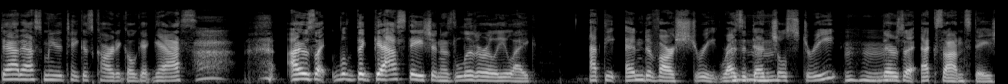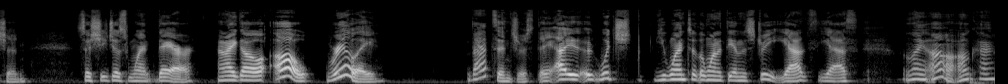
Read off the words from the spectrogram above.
dad asked me to take his car to go get gas. I was like, well, the gas station is literally like at the end of our street, mm-hmm. residential street. Mm-hmm. There's an Exxon station. So she just went there. And I go, oh, really? That's interesting. I uh, which you went to the one at the end of the street? Yes, yes. I was like, oh, okay.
